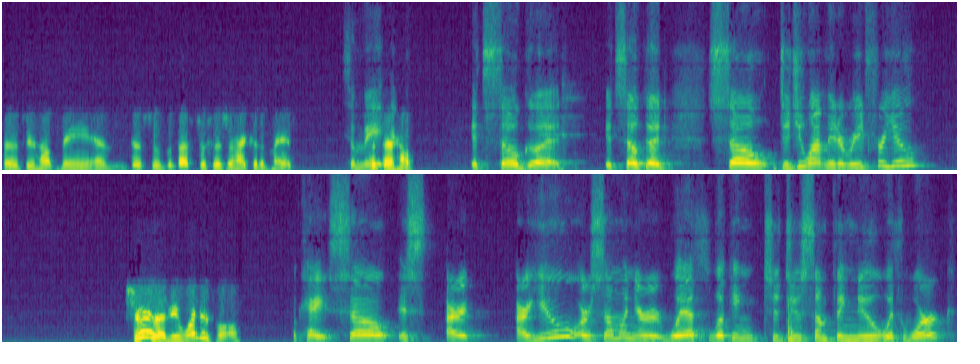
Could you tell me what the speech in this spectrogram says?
those who helped me. And this was the best decision I could have made so with their help. It's so good. It's so good. So, did you want me to read for you? Sure, that'd be wonderful. Okay, so is are are you or someone you're with looking to do something new with work?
